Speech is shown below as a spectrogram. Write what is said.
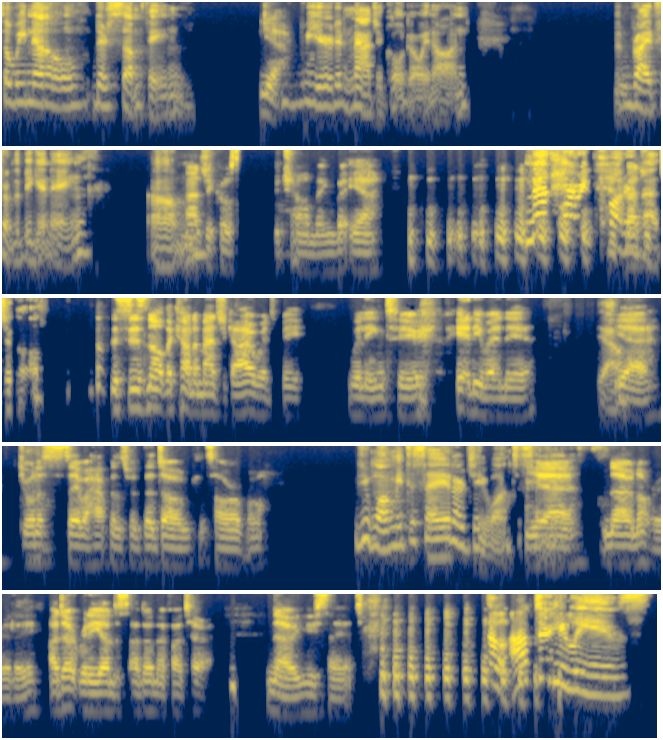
So we know there's something yeah weird and magical going on right from the beginning. Um magical charming, but yeah. not Harry Potter magical. magical. This is not the kind of magic I would be willing to be anywhere near. Yeah. Yeah. Do you want to say what happens with the dog? It's horrible. Do you want me to say it or do you want to say yeah. it? No, not really. I don't really understand. I don't know if I tell it. No, you say it. so after he leaves,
